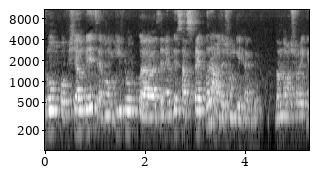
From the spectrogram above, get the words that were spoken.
গ্রুপ অফিসিয়াল পেজ এবং ইউটিউব চ্যানেলকে সাবস্ক্রাইব করে আমাদের সঙ্গেই থাকবে। ধন্যবাদ সবাইকে।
